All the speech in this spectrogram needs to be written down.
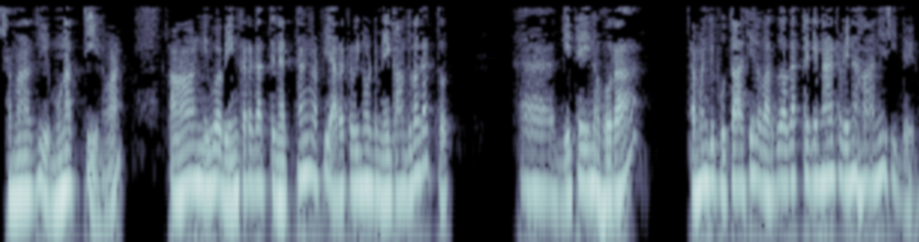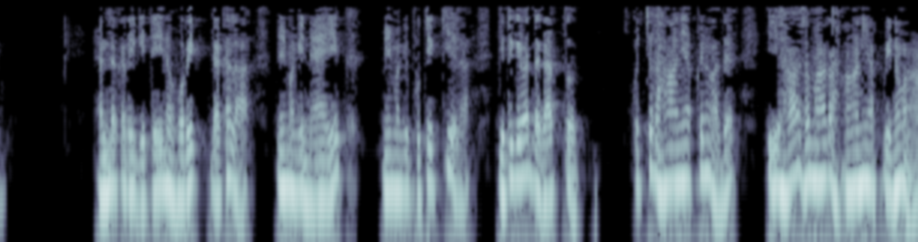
සමාධියේ මුණක් තියෙනවා. ආනිව වෙන් කරගත්තේ නැත්නම් අපි අරක විනෝඩ මේක හඳුනාගත්තොත් ගෙට එන හොරා තමන්ගේ පුතා කියලා වර්ධවගත්ත කෙනාට වෙන හානිය සිද්ධ වෙනවා. හැන්දකරේ ගෙට එන හොරෙක් දැකලා මේ මගේ නෑයෙක් මේ මගේ පුතෙක් කියලා ගෙට ගෙවද්ද ගත්තොත් කොච්චර හානියක් වෙනවද? ඊහා සමහර හානියක් වෙනවා.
